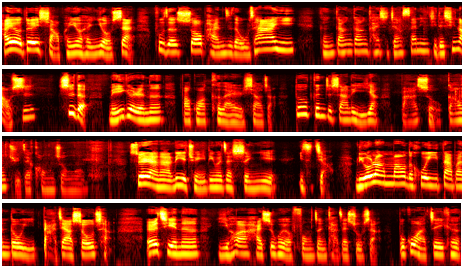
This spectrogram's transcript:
还有对小朋友很友善、负责收盘子的午餐阿姨，跟刚刚开始教三年级的新老师。是的，每一个人呢，包括克莱尔校长，都跟着莎莉一样，把手高举在空中哦。虽然啊，猎犬一定会在深夜一直叫。流浪猫的会议大半都以打架收场，而且呢，以后还是会有风筝卡在树上。不过啊，这一刻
